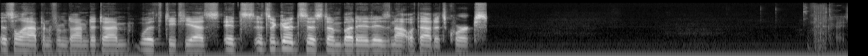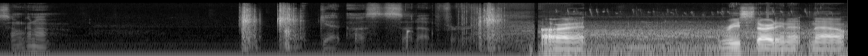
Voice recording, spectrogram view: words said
This will happen from time to time with TTS. It's it's a good system, but it is not without its quirks. Okay, so I'm gonna get us set up for. All right. Restarting it now.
